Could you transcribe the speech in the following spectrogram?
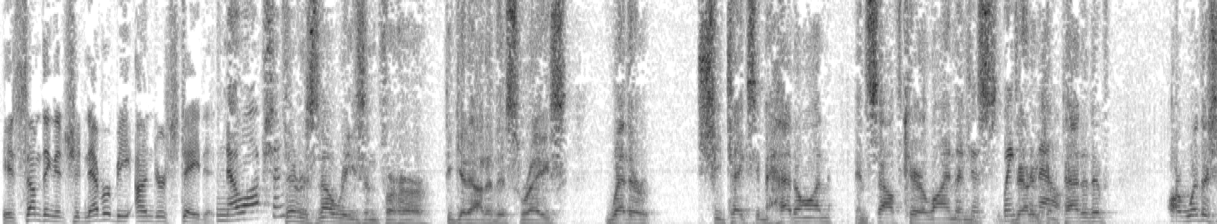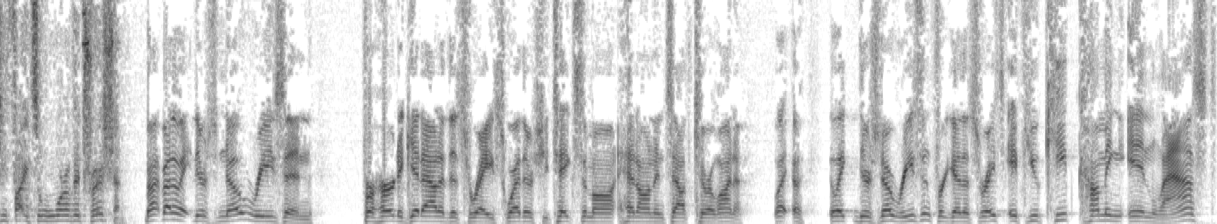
is something that should never be understated. No option. There is no reason for her to get out of this race, whether she takes him head on in South Carolina and is very competitive, or whether she fights a war of attrition. By, by the way, there's no reason for her to get out of this race, whether she takes him on, head on in South Carolina. Like, uh, like, there's no reason for get this race. If you keep coming in last,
